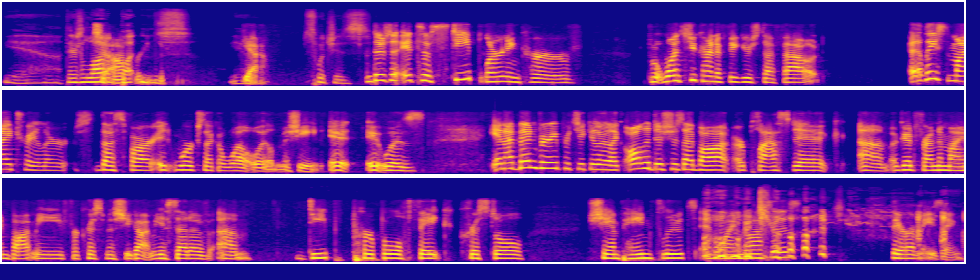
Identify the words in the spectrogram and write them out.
Yeah, there's a lot of operate buttons. Yeah. switches. there's a it's a steep learning curve but once you kind of figure stuff out at least my trailer thus far it works like a well-oiled machine it it was and i've been very particular like all the dishes i bought are plastic um, a good friend of mine bought me for christmas she got me a set of um, deep purple fake crystal champagne flutes and Oh wine glasses gosh. they're amazing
